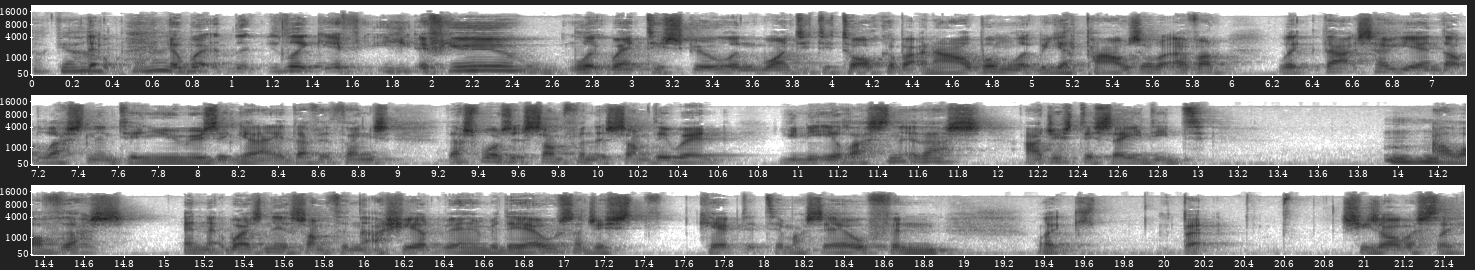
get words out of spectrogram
it's a gap. It, like if if you like went to school and wanted to talk about an album like with your pals or whatever, like that's how you end up listening to new music and getting into different things. This wasn't something that somebody went, you need to listen to this. I just decided mm-hmm. I love this, and it wasn't something that I shared with anybody else. I just kept it to myself and like, but she's obviously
